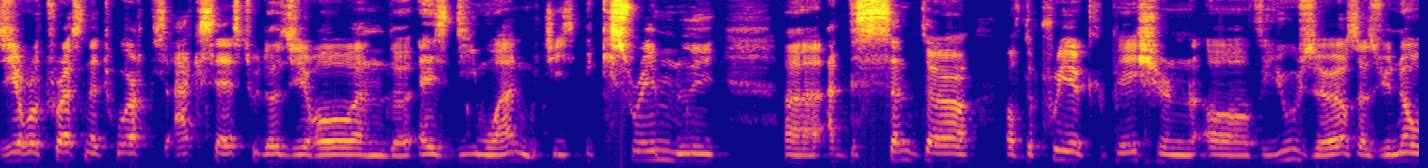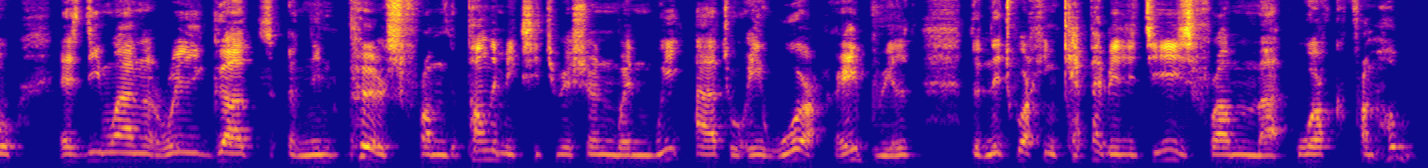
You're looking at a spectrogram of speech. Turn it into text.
zero trust networks access to the zero and the SD-WAN, which is extremely uh, at the center of the preoccupation of users. As you know, SD-WAN really got an impulse from the pandemic situation when we had to rework, rebuild the networking capabilities from uh, work from home.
